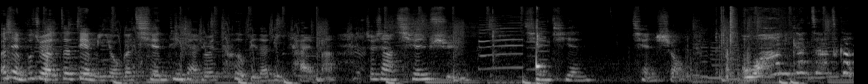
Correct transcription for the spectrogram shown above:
而且你不觉得这店名有个千，听起来就会特别的厉害吗？就像千寻、千千、千寿。哇，你看它这个，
